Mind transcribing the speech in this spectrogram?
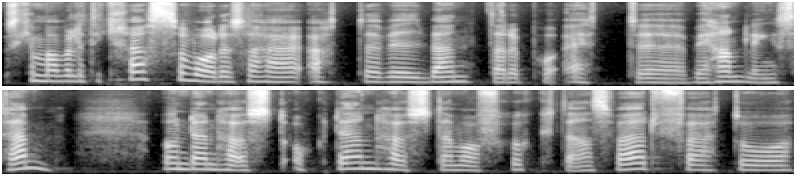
ska man vara lite krass så var det så här att vi väntade på ett eh, behandlingshem under en höst. Och den hösten var fruktansvärd för att då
